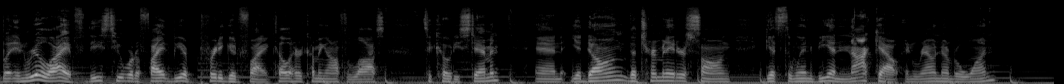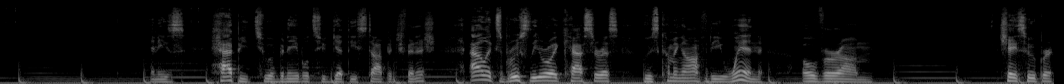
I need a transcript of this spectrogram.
but in real life, these two were to fight, be a pretty good fight. Kelleher coming off the loss to Cody Stamann. And Yadong, the Terminator song, gets the win via knockout in round number one. And he's happy to have been able to get the stoppage finish. Alex Bruce Leroy Caceres, who's coming off the win over um, Chase Hooper,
